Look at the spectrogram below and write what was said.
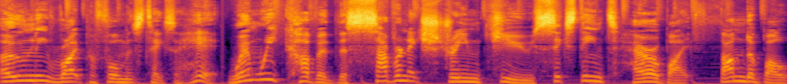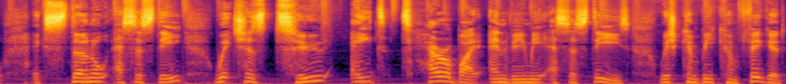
only write performance takes a hit. When we covered the Sabrent XTRM-Q 16TB Thunderbolt external SSD, which has two 8TB NVMe SSDs, which can be configured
